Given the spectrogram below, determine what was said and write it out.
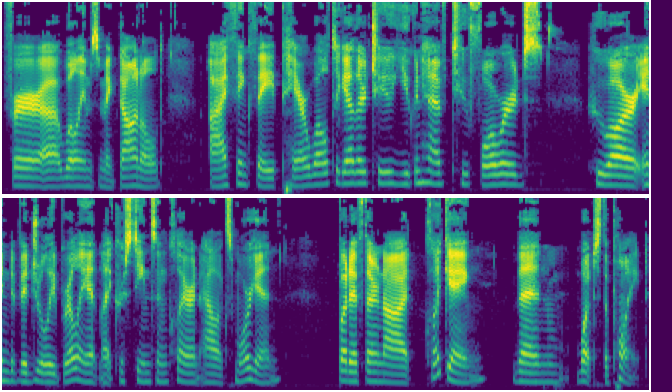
for uh, Williams and McDonald. I think they pair well together too. You can have two forwards who are individually brilliant, like Christine Sinclair and Alex Morgan, but if they're not clicking, then what's the point?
